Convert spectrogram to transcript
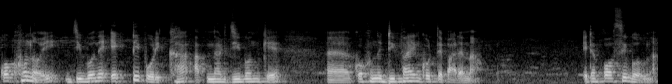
কখনোই জীবনে একটি পরীক্ষা আপনার জীবনকে কখনো ডিফাইন করতে পারে না। এটা পসিবল না।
